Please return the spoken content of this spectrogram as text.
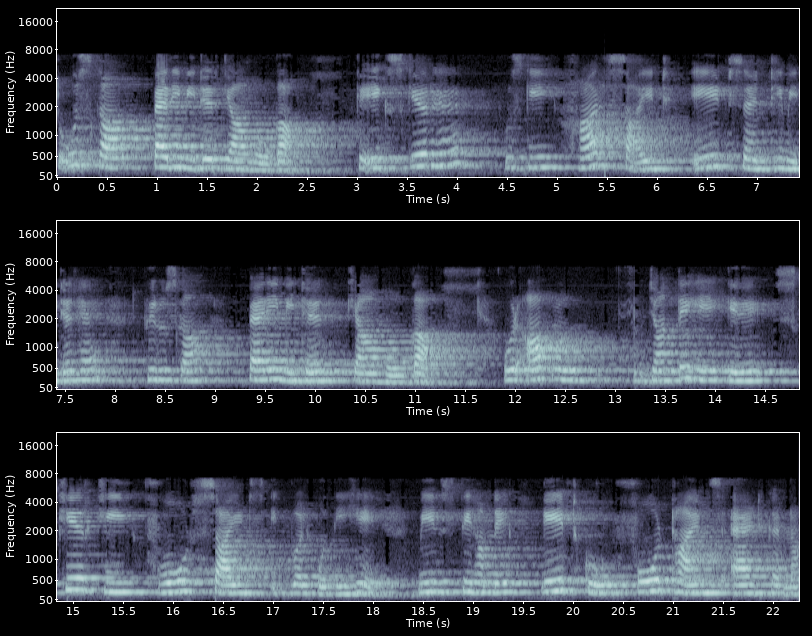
तो उसका पेरीमीटर क्या होगा? कि एक स्क्वायर है, उसकी हर साइड 8 सेंटीमीटर है, फिर उसका पेरीमीटर क्या होगा? और आप लोग जानते हैं कि स्केयर की फोर साइड्स इक्वल होती है। मीन्स फिर हमने एट को फोर टाइम्स ऐड करना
